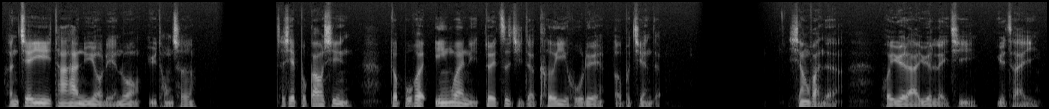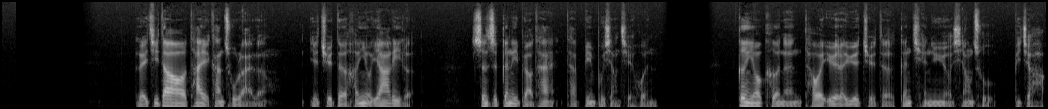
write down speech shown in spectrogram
很介意他和女友联络与同车，这些不高兴都不会因为你对自己的刻意忽略而不见的。相反的，会越来越累积，越在意，累积到他也看出来了，也觉得很有压力了，甚至跟你表态他并不想结婚，更有可能他会越来越觉得跟前女友相处比较好，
